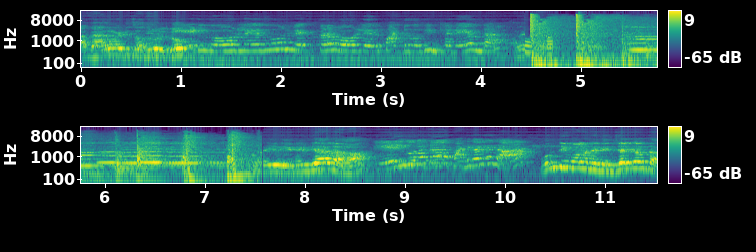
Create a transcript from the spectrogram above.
ఆ బ్యాగ్లో పెట్టి చదువు లో ఏడి ఓడలేదు నువ్వు ఎక్కడ ఓడలేదు పండుగ ఉంది ఇంట్లోనే ఉండాలి? అరే నేనేం చేయాలా ఏడి పోతావు పండుగ లేదా ఉంది మళ్ళీ నేను ఎంజాయ్ చేద్దా?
